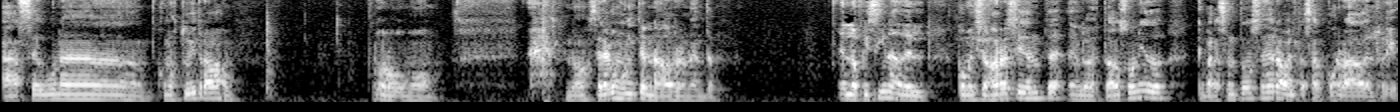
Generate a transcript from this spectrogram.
hace una. como estudio y trabajo. Bueno, como. No, sería como un internado realmente. En la oficina del comisionado residente en los Estados Unidos, que para ese entonces era Baltasar Corrada del Río.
